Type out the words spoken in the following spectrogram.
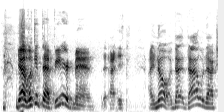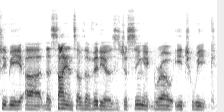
Yeah, look at that beard, man. I, it, I know that that would actually be uh, the science of the videos is just seeing it grow each week.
